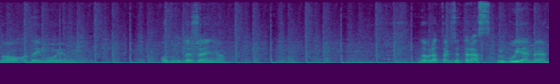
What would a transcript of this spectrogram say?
No, odejmuje mi. Od uderzenia. Dobra, także teraz spróbujemy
